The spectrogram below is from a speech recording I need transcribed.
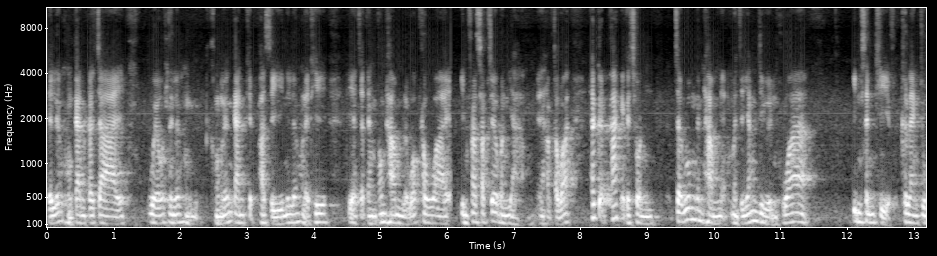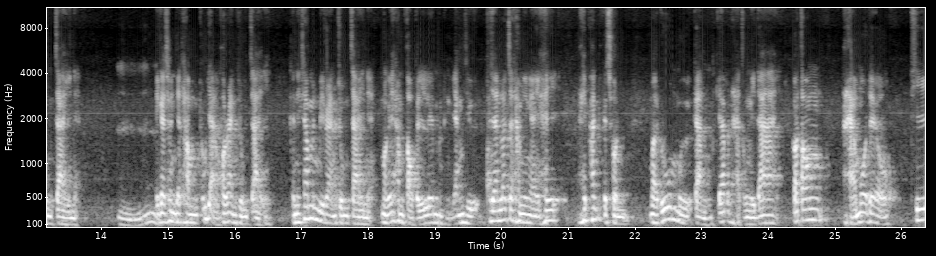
ในเรื่องของการกระจาย เวลในเรื่องของของเรื่องการเก็บภาษีในเรื่องของอะไรที่ที่อาจจะต้องทำหรือว่า provide infrastructure บางอย่างนะครับ แต่ว่าถ้าเกิดภาคเอกชนจะร่วมกันทำเนี่ยมันจะยั่งยืนเพราะว่า incentive คือแรงจูงใจเนี่ยเอกชนจะทำทุกอย่างเพราะแรงจูงใจคราวนี้ถ้ามันมีแรงจูงใจเนี่ยมันก็จะทำต่อไปเรื่อยๆมันถึงยั่งยืน เพราะฉะนั้นเราจะทำยังไงให้ให้ภาคเอกชนมาร่วมมือกันแก้ปัญหาตรงนี้ได้ ก็ต้องหาโมเดลที่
